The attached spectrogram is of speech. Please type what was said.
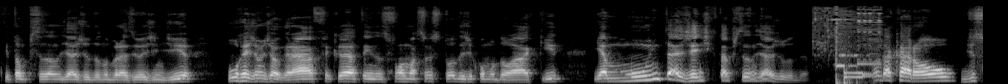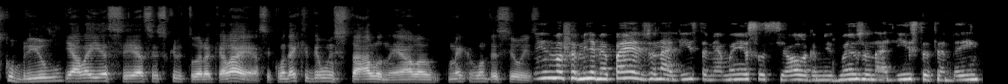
que estão precisando de ajuda no Brasil hoje em dia por região geográfica, tem as informações todas de como doar aqui. E é muita gente que está precisando de ajuda. Quando a Carol descobriu que ela ia ser essa escritora que ela é, assim, quando é que deu um estalo nela? Como é que aconteceu isso? Tenho uma família, meu pai é jornalista, minha mãe é socióloga, minha irmã é jornalista também.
